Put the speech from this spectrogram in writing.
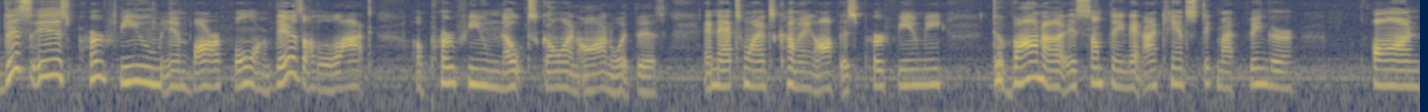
This is perfume in bar form. There's a lot of perfume notes going on with this, and that's why it's coming off as perfumey. Davana is something that I can't stick my finger on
